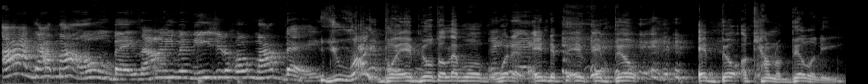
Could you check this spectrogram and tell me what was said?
I got my own bags. I don't even need you to hold my bags. You're right, but it built a level of what it, Okay. it, it built. It built accountability.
